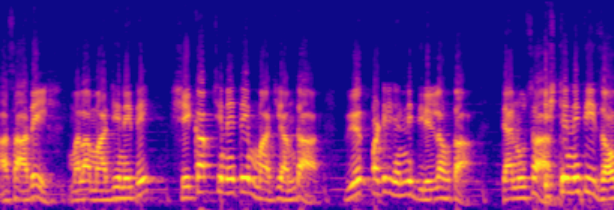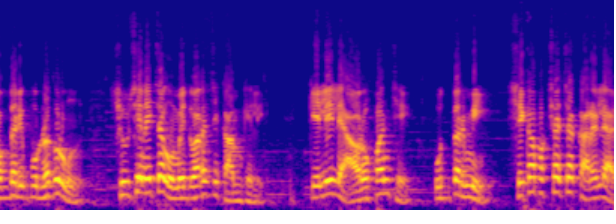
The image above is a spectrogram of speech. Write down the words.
असा आदेश मला माझे नेते शेकापचे नेते माजी आमदार विवेक पाटील यांनी दिलेला होता. त्यानुसार निष्ठेने ती जबाबदारी पूर्ण करून शिवसेनेच्या उमेदवाराचे काम केले. केलेल्या आरोपांचे उत्तर मी शेका पक्षाच्या कार्यालयात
